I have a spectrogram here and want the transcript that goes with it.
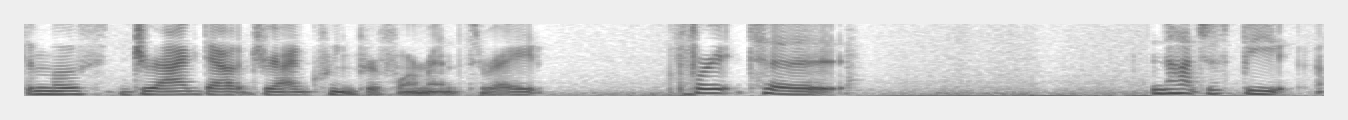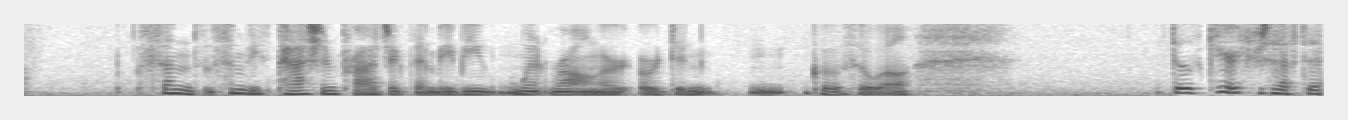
the most dragged out drag queen performance, right, for it to not just be some somebody's passion project that maybe went wrong or, or didn't go so well those characters have to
